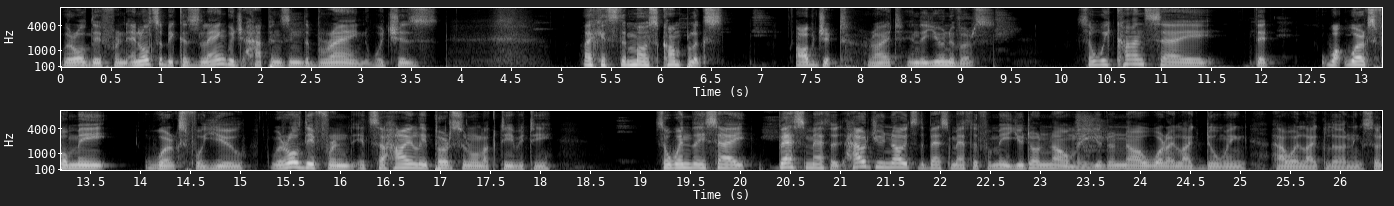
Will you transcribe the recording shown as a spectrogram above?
We're all mm. different. And also because language happens in the brain, which is like it's the most complex object, right, in the universe. So we can't say that what works for me works for you. We're all different. It's a highly personal activity. So when they say best method, how do you know it's the best method for me? You don't know me. You don't know what I like doing, how I like learning. So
